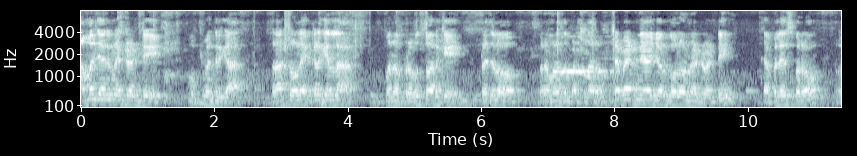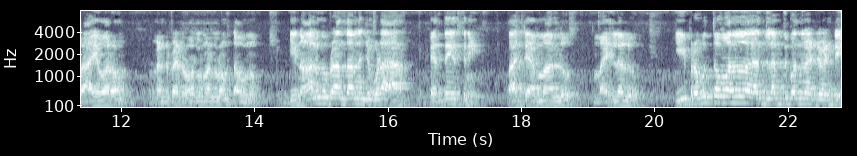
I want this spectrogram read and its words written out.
అమలు జరిగినటువంటి ముఖ్యమంత్రిగా రాష్ట్రంలో ఎక్కడికెళ్ళా మన ప్రభుత్వానికి ప్రజలు బ్రహ్మరథం పడుతున్నారు. పెద్దపేట నియోజకవర్గంలో ఉన్నటువంటి కపిలేశ్వరం రాయవరం మెండపేట రూరల్ మండలం టౌను. ఈ నాలుగు ప్రాంతాల నుంచి కూడా పెద్ద ఎత్తుని పార్టీ అభిమానులు మహిళలు ఈ ప్రభుత్వం వల్ల లబ్ధి పొందినటువంటి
